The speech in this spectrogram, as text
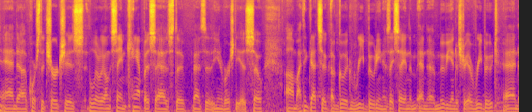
and of course the church is literally on the same campus as the as the university is. So um, I think that's a, a, good rebooting, as they say in the in the movie industry, a reboot, and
